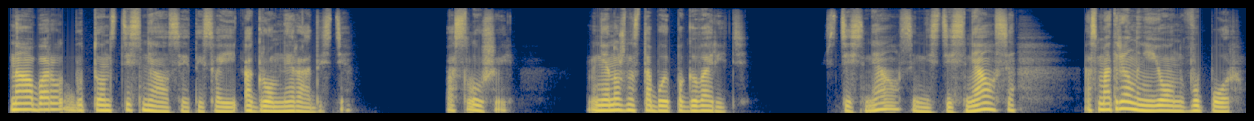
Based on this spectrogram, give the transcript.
Наоборот, будто он стеснялся этой своей огромной радости. Послушай, мне нужно с тобой поговорить. Стеснялся, не стеснялся, осмотрел на нее он в упор,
